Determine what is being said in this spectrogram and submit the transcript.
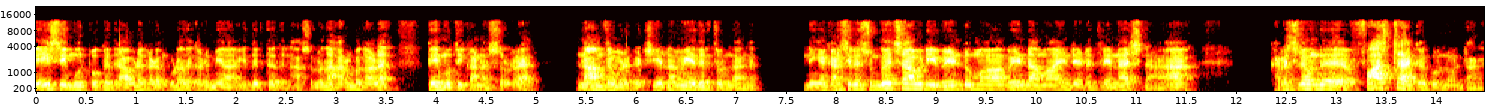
தேசிய முற்போக்கு திராவிட கழகம் கூட அதை கடுமையா எதிர்த்தது. நான் சொல்றது ஆரம்ப கால தேமுதிக நான் சொல்றேன். நாம் தமிழர் கட்சி எல்லாமே எதிர்த்து வந்தாங்க. நீங்க கடைசியில சுங்கச்சாவடி வேண்டுமா வேண்டாமா என்ற இடத்துல என்ன ஆச்சுன்னா கடைசியில வந்து ஃபாஸ்டேக் கொண்டு வந்துட்டாங்க.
